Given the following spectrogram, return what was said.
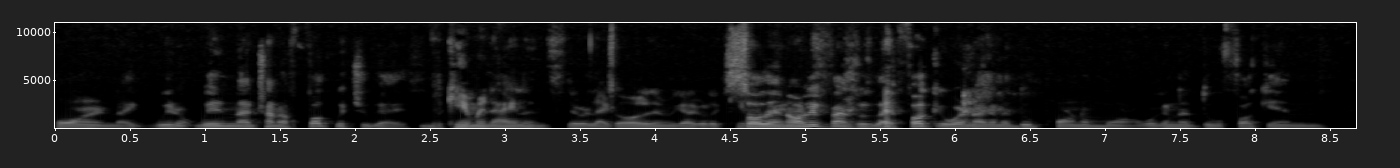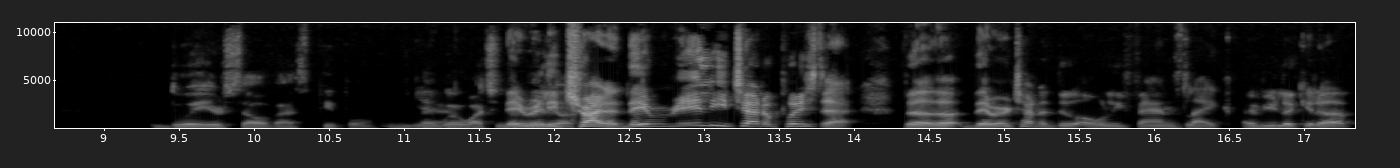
porn. Like we don't, we're not trying to fuck with you guys. The Cayman Islands. They were like, oh, then we gotta go to Cayman So then Islands. OnlyFans was like, fuck it, we're not gonna do porn no more. We're gonna do fucking do it yourself as people. Yeah. Like we're watching. They really videos. try to. They really try to push that. The, the they were trying to do OnlyFans. Like if you look it up,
